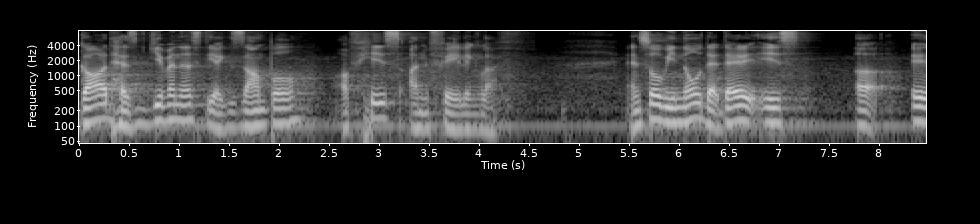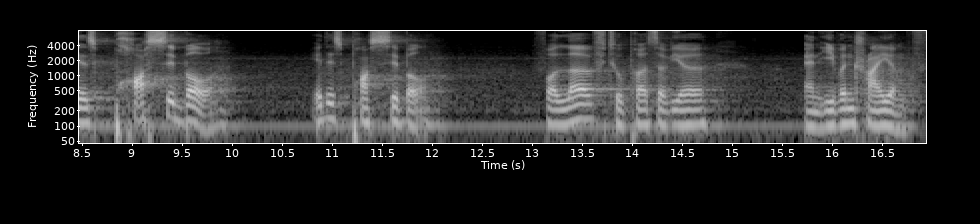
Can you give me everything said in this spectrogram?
God has given us the example of His unfailing love. And so we know that there is, it is possible, it is possible for love to persevere and even triumph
